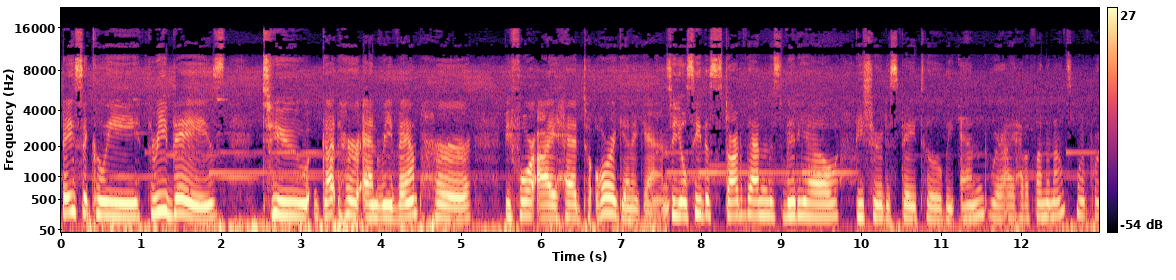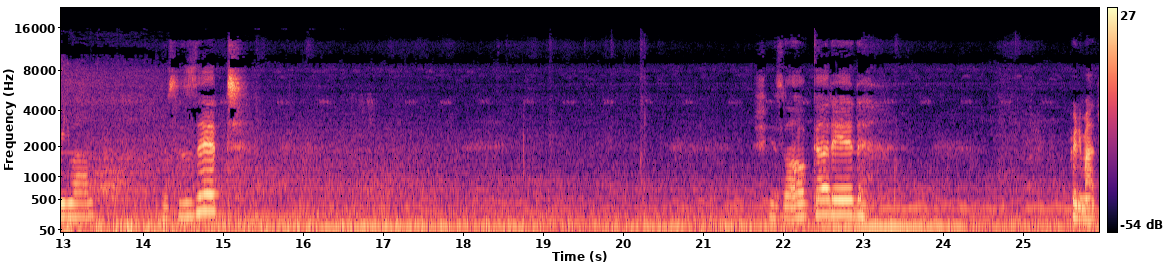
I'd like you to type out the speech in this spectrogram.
basically three days to gut her and revamp her before I head to Oregon again. So you'll see the start of that in this video. Be sure to stay till the end where I have a fun announcement for you all. This is it. She's all gutted. Pretty much.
